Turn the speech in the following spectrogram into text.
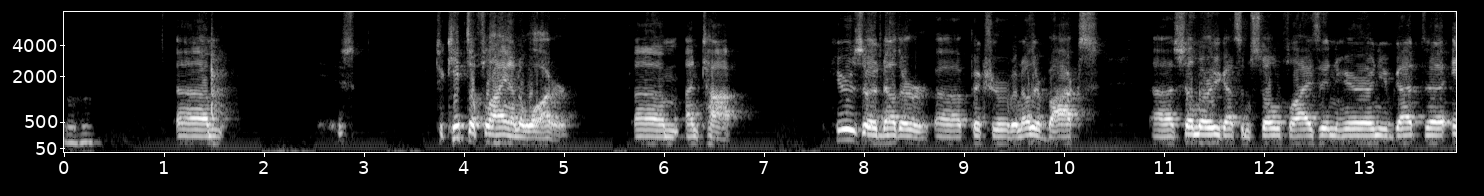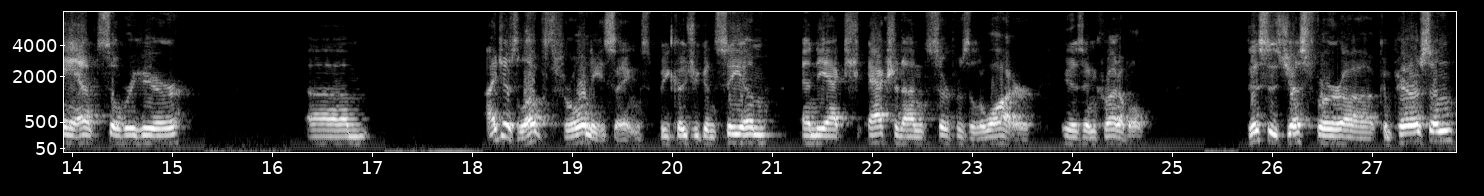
Mm -hmm. um, to keep the fly on the water um, on top. Here's another uh, picture of another box. Uh, similar, you got some stone flies in here and you've got uh, ants over here. Um, I just love throwing these things because you can see them and the act action on the surface of the water is incredible. This is just for uh, comparison.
